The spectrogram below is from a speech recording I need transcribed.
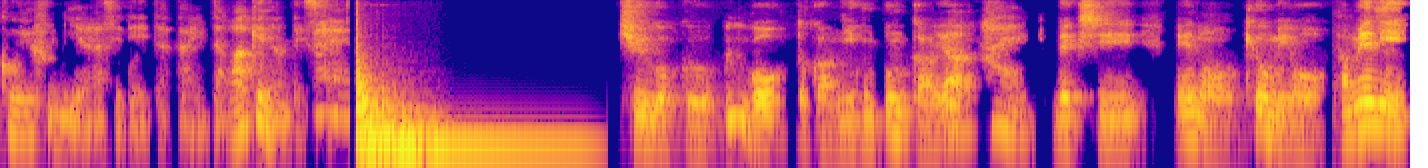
こういうふうにやらせていただいたわけなんです。中国語とか日本文化やはい。歴史への興味をために、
